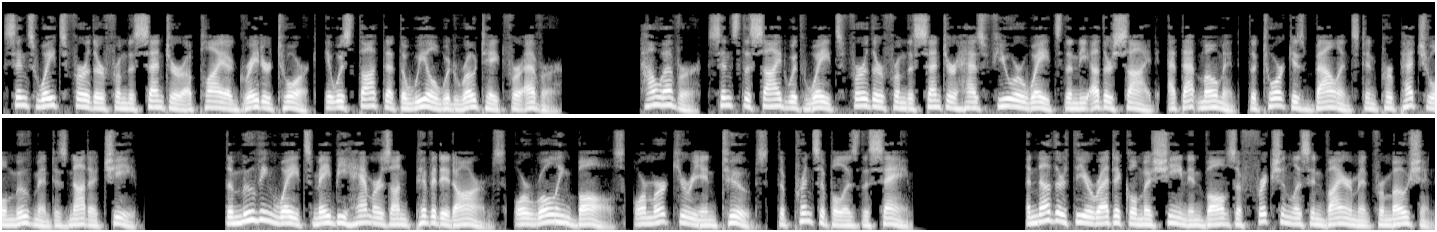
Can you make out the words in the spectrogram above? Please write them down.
Since weights further from the center apply a greater torque, it was thought that the wheel would rotate forever. However, since the side with weights further from the center has fewer weights than the other side, at that moment, the torque is balanced and perpetual movement is not achieved. The moving weights may be hammers on pivoted arms, or rolling balls, or mercury in tubes, the principle is the same. Another theoretical machine involves a frictionless environment for motion.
